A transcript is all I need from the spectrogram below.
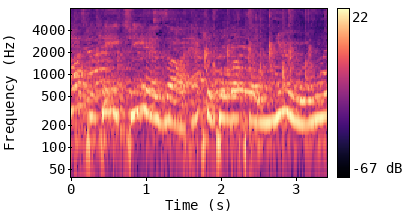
For Kate, she has uh, actually pulled up some new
